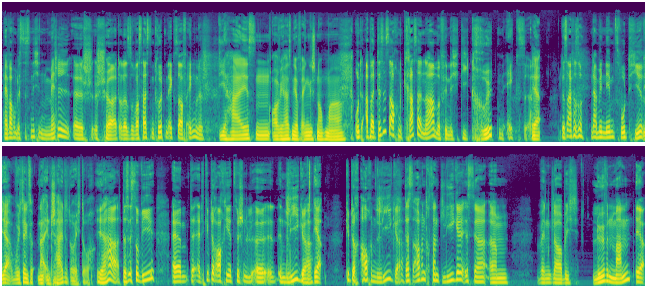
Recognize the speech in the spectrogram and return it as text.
Hä, warum ist das nicht ein Metal-Shirt oder so? Was heißt ein Krötenechse auf Englisch? Die heißen, oh, wie heißen die auf Englisch nochmal? Und aber das ist auch ein krasser Name, finde ich. Die Krötenechse. Ja, Das ist einfach so, na, wir nehmen zwei Tiere. ja, wo ich denke so, na, entscheidet euch doch. Ja, das ist so wie, ähm, es gibt doch auch hier zwischen äh, ein Liga. Ja, Gibt doch auch ein Liga. das ist auch interessant. Liege ist ja, ähm, wenn, glaube ich, Löwenmann ja.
